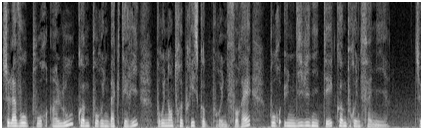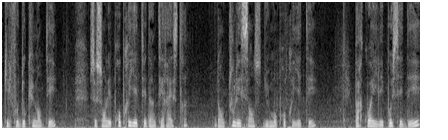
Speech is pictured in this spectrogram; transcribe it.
Cela vaut pour un loup comme pour une bactérie, pour une entreprise comme pour une forêt, pour une divinité comme pour une famille. Ce qu'il faut documenter, ce sont les propriétés d'un terrestre, dans tous les sens du mot propriété, par quoi il est possédé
